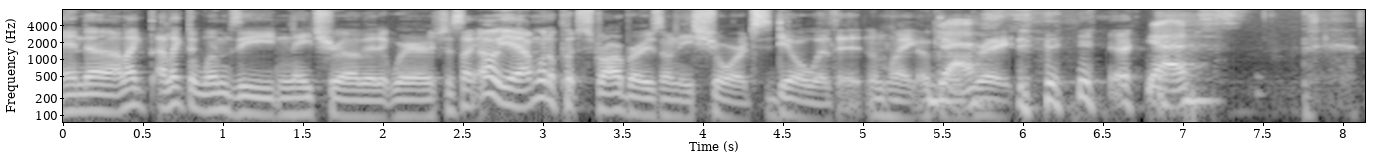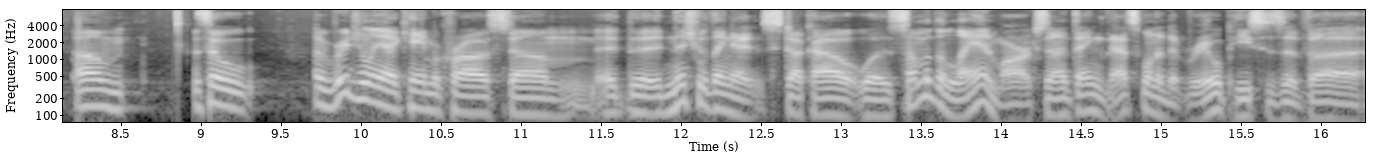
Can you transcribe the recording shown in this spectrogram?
and uh, I like I like the whimsy nature of it, where it's just like, oh yeah, I'm going to put strawberries on these shorts. Deal with it. I'm like, okay, yes. great. yes. Um. So originally I came across um, the initial thing that stuck out was some of the landmarks, and I think that's one of the real pieces of uh,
